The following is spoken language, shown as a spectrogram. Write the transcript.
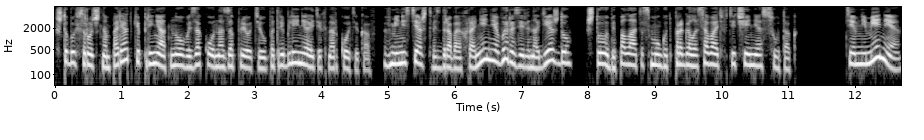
чтобы в срочном порядке принять новый закон о запрете употребления этих наркотиков. В Министерстве здравоохранения выразили надежду, что обе палаты смогут проголосовать в течение суток. Тем не менее,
